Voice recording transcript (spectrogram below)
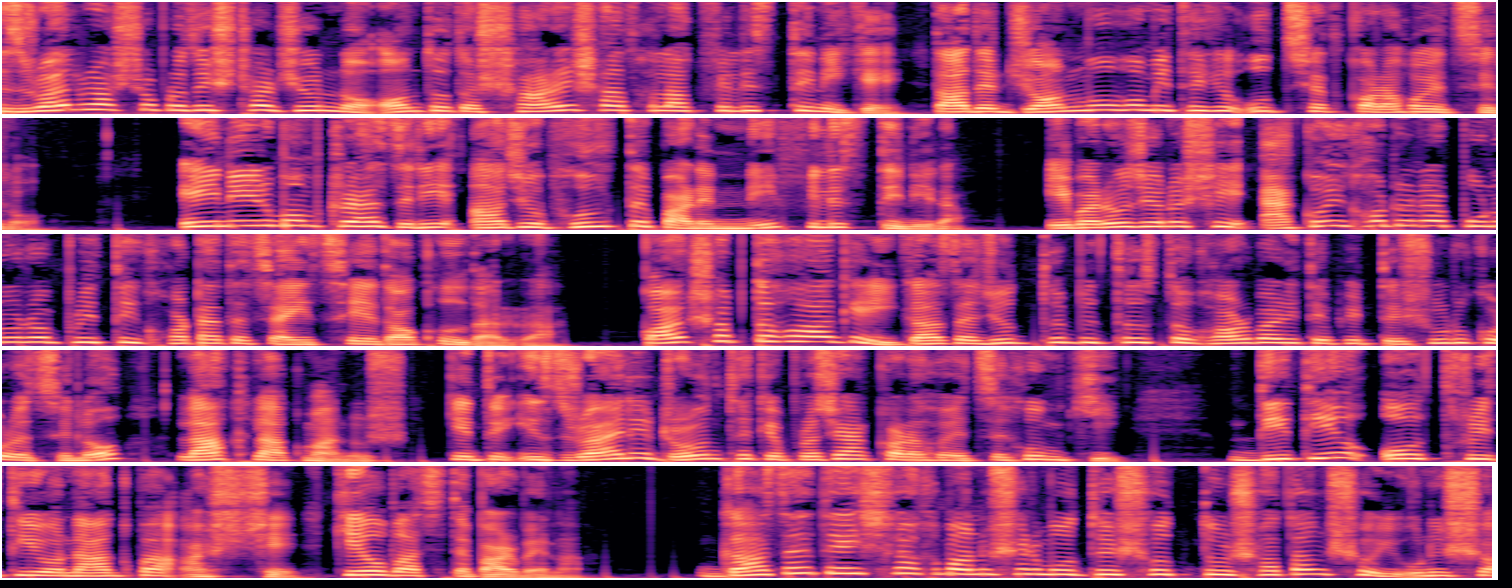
ইসরায়েল রাষ্ট্র প্রতিষ্ঠার জন্য অন্তত সাড়ে সাত লাখ ফিলিস্তিনিকে তাদের জন্মভূমি থেকে উচ্ছেদ করা হয়েছিল। এই নির্মম ট্র্যাজেডি আজও ভুলতে পারেননি ফিলিস্তিনিরা। এবারও যেন সেই একই ঘটনার পুনরাবৃত্তি ঘটাতে চাইছে দখলদাররা। কয়েক সপ্তাহ আগেই গাজা যুদ্ধবিধ্বস্ত ঘরবাড়িতে ফিরতে শুরু করেছিল লাখ লাখ মানুষ। কিন্তু ইসরায়েলি ড্রোন থেকে প্রচার করা হয়েছে হুমকি। দ্বিতীয় ও তৃতীয় নাগবা আসছে, কেউ বাঁচতে পারবে না। গাজায় তেইশ লাখ মানুষের মধ্যে সত্তর শতাংশই উনিশশো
